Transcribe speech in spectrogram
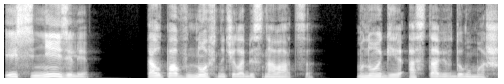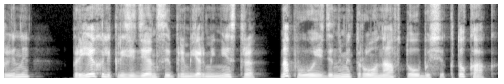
и снизили. Толпа вновь начала бесноваться. Многие, оставив дома машины, приехали к резиденции премьер-министра на поезде, на метро, на автобусе, кто как.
